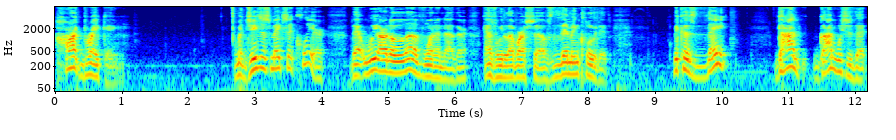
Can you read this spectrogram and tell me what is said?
heartbreaking. But Jesus makes it clear that we are to love one another as we love ourselves, them included. Because they, God, God wishes that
